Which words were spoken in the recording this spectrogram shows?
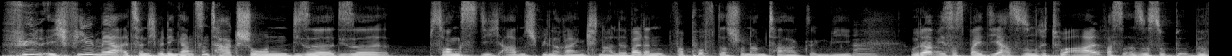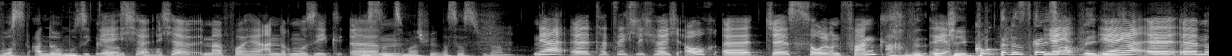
fühle ich viel mehr, als wenn ich mir den ganzen Tag schon diese, diese Songs, die ich abends spiele, reinknalle, weil dann verpufft das schon am Tag irgendwie. Oder? Wie ist das bei dir? Hast du so ein Ritual, was also so be bewusst andere Musik Ja, hörst? ich höre hör immer vorher andere Musik. Was denn Ähm, zum Beispiel? Was hörst du dann? ja, äh, tatsächlich höre ich auch äh, Jazz, Soul und Funk. Ach, okay, guck, dann ist es gar nicht ja, so ja, abwegig. ja, ja, äh, ähm,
